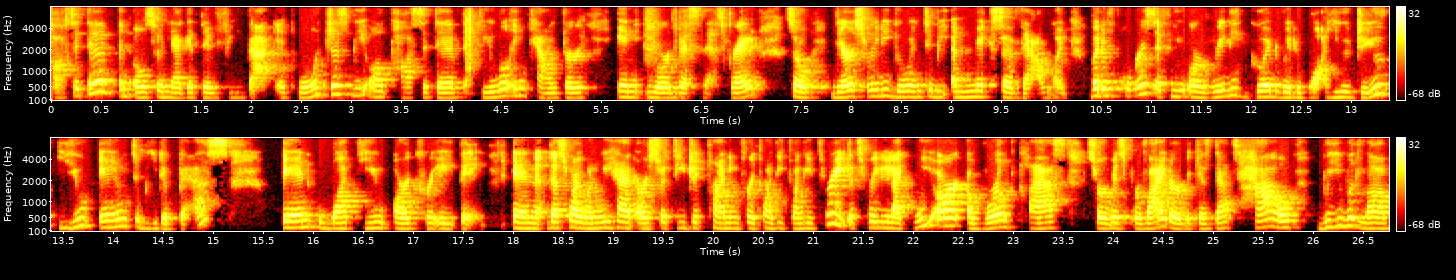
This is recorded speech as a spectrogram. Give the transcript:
positive and also negative feedback. It won't just be all positive that you will encounter in your business, right? So there's really going to be a mix of that one. But of course, if you are really good with what you do, you aim to be the best in what you are creating. And that's why when we had our strategic planning for 2023, it's really like we are a world class service provider because that's how we would love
